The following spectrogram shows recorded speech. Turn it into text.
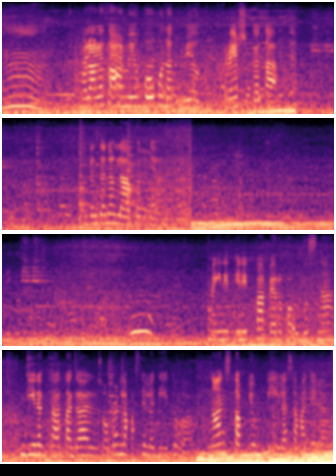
Mmm. Malalasahan mo yung coconut milk. Fresh gata. Ang ganda ng lapot niya. Mainit-init pa pero paubos na. Hindi nagtatagal. Sobrang lakas nila dito ah. Non-stop yung pila sa kanila.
